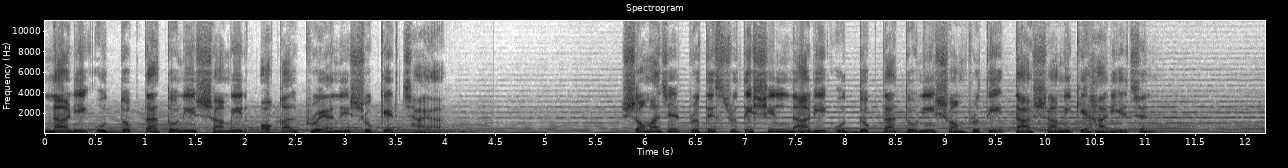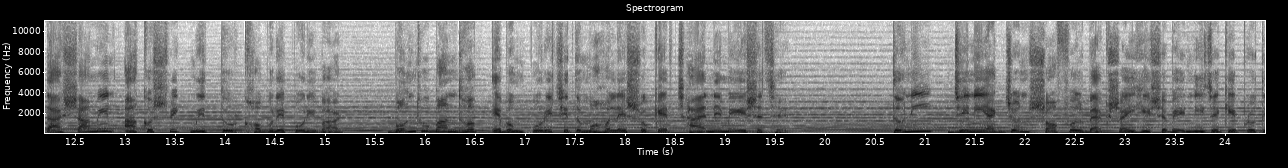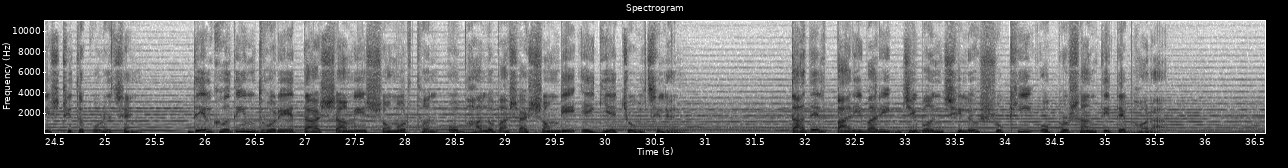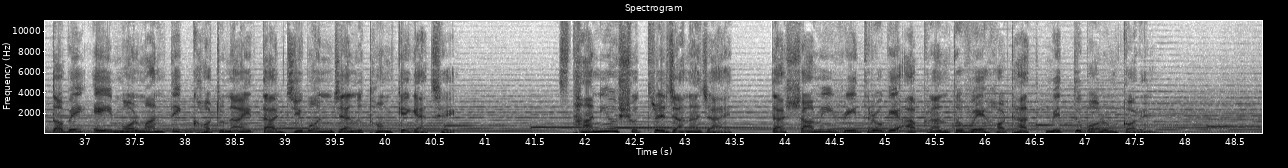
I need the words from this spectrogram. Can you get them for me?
নারী উদ্যোক্তা তনির স্বামীর অকাল প্রয়াণে শোকের ছায়া। সমাজের প্রতিশ্রুতিশীল নারী উদ্যোক্তা তনি সম্প্রতি তার স্বামীকে হারিয়েছেন। তার স্বামীর আকস্মিক মৃত্যুর খবরে পরিবার বন্ধু বান্ধব এবং পরিচিত মহলে শোকের ছায়া নেমে এসেছে। তনি, যিনি একজন সফল ব্যবসায়ী হিসেবে নিজেকে প্রতিষ্ঠিত করেছেন দীর্ঘদিন ধরে তার স্বামীর সমর্থন ও ভালোবাসার সঙ্গে এগিয়ে চলছিলেন। তাদের পারিবারিক জীবন ছিল সুখী ও প্রশান্তিতে ভরা। তবে এই মর্মান্তিক ঘটনায় তার জীবন যেন থমকে গেছে। স্থানীয় সূত্রে জানা যায়, তার স্বামী হৃদরোগে আক্রান্ত হয়ে হঠাৎ মৃত্যুবরণ করেন।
